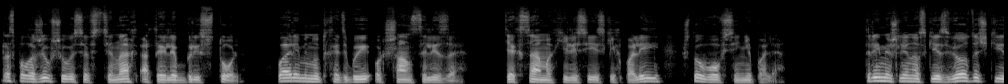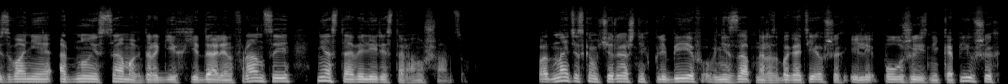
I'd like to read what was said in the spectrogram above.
расположившегося в стенах отеля «Бристоль», в паре минут ходьбы от Шанс-Элизе, тех самых Елисейских полей, что вовсе не поля. Три мишленовские звездочки и звание одной из самых дорогих едалин Франции не оставили ресторану шансов. Под натиском вчерашних плебеев, внезапно разбогатевших или полжизни копивших,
